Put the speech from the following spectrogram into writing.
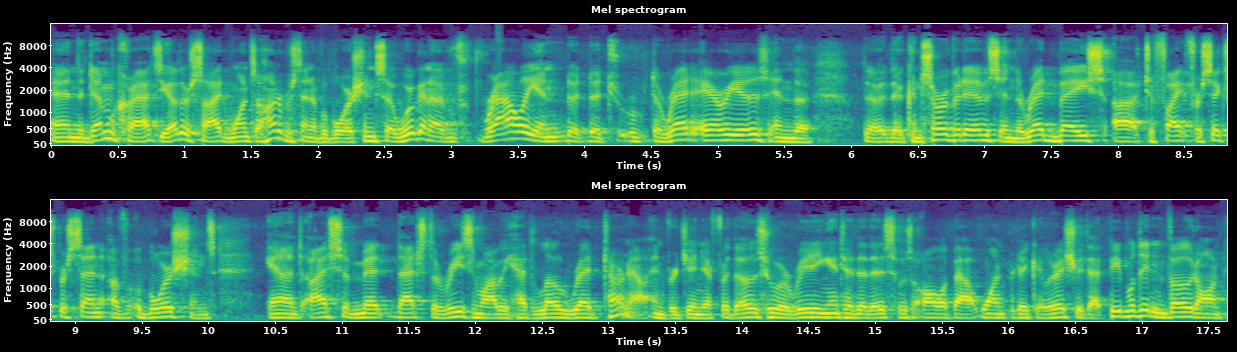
and the Democrats, the other side, wants 100% of abortion. So we're going to rally in the, the, the, red areas and the, the, the conservatives and the red base uh, to fight for 6% of abortions. And I submit that's the reason why we had low red turnout in Virginia for those who are reading into that this was all about one particular issue, that people didn't vote on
